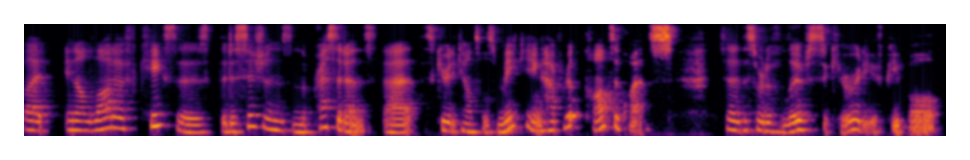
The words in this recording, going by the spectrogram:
but in a lot of cases, the decisions and the precedents that the Security Council is making have real consequence to the sort of lived security of people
